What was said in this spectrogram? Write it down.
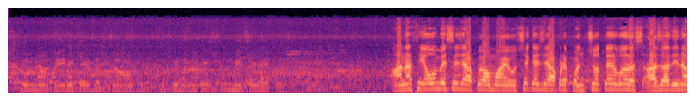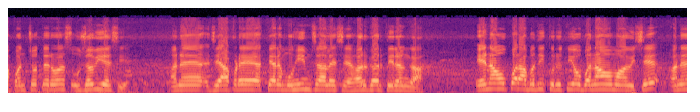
સ્કૂલમાં કઈ રીતે બચ્ચાઓ કૃતિ બનાવી શું મેસેજ આપ્યો છે આનાથી એવો મેસેજ આપવામાં આવ્યો છે કે જે આપણે પંચોતેર વર્ષ, આઝાદીના પંચોતેર વર્ષ ઉજવીએ છીએ અને જે આપણે અત્યારે મુહિમ ચાલે છે, હર ઘર તિરંગા, એના ઉપર આ બધી કૃતિઓ બનાવવામાં આવી છે અને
